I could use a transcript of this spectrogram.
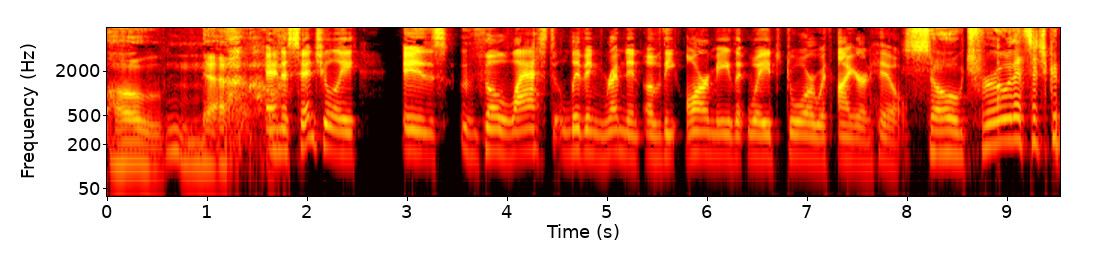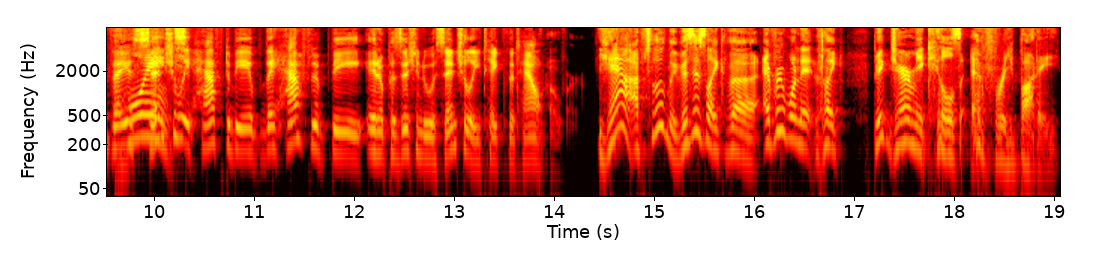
Oh no. and essentially is the last living remnant of the army that waged war with Iron Hill. So true. That's such a good They point. essentially have to be able, they have to be in a position to essentially take the town over. yeah, absolutely. This is like the everyone. It, like Big Jeremy kills everybody.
